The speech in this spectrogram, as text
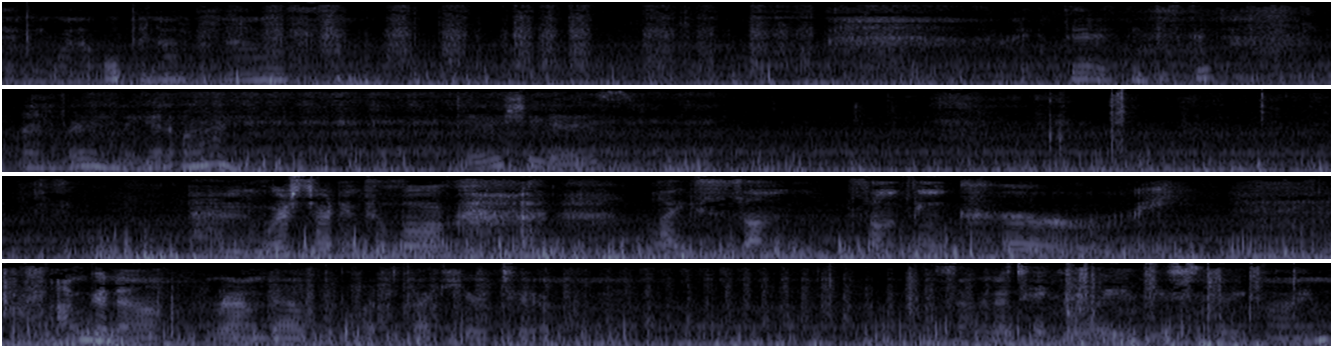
Then we want to open up the mouth. Right there, I think it's good. And we're gonna make an eye. There she goes. And we're starting to look like some something curvy. I'm gonna round out the body back here too. Take away this straight line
